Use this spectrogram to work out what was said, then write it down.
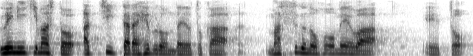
上に行きますと、あっち行ったらヘブロンだよとか、まっすぐの方面は、えっ、ー、と、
